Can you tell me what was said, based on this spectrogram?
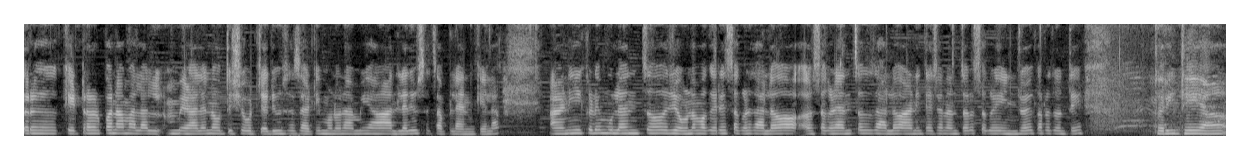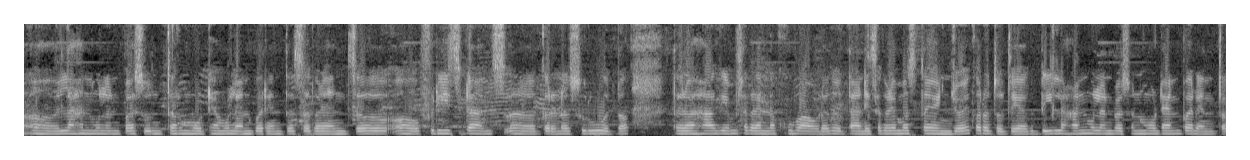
तर केटरर पण आम्हाला मिळाले नव्हते शेवटच्या दिवसासाठी. म्हणून आम्ही हा आदल्या दिवसाचा प्लॅन केला. आणि इकडे मुलांचं जेवण वगैरे सगळं झालं सगळ्यांचं झालं आणि त्याच्यानंतर सगळे एन्जॉय करत होते. तर इथे या लहान मुलांपासून तर मोठ्या मुलांपर्यंत सगळ्यांचं फ्रीज डान्स करणं सुरू होतं. तर हा गेम सगळ्यांना खूप आवडत होता आणि सगळे मस्त एन्जॉय करत होते. अगदी लहान मुलांपासून मोठ्यांपर्यंत.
